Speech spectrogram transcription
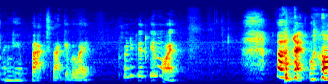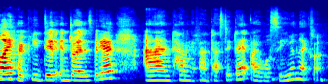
Bring you back to that giveaway. Pretty good giveaway. Alright, well I hope you did enjoy this video and having a fantastic day. I will see you in the next one.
